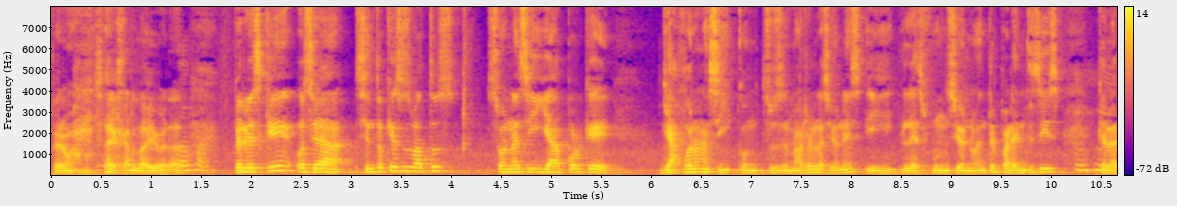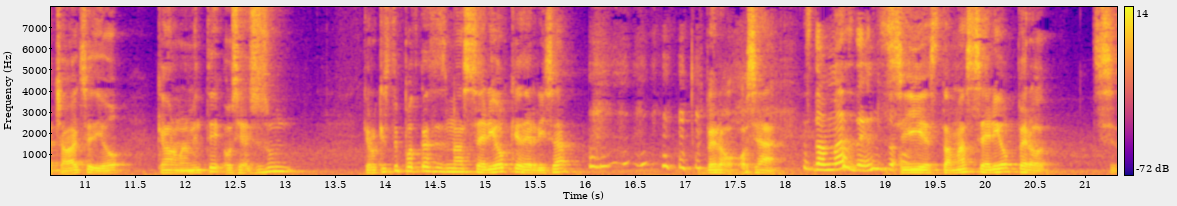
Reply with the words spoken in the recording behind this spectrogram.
pero vamos a dejarlo ahí, ¿verdad? Ajá. Pero es que, o sea, siento que esos vatos son así ya porque ya fueron así con sus demás relaciones y les funcionó, entre paréntesis, que la chava accedió, que normalmente, o sea, eso es un... Creo que este podcast es más serio que de risa. Pero, o sea, Está más denso. sí, está más serio, pero se,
